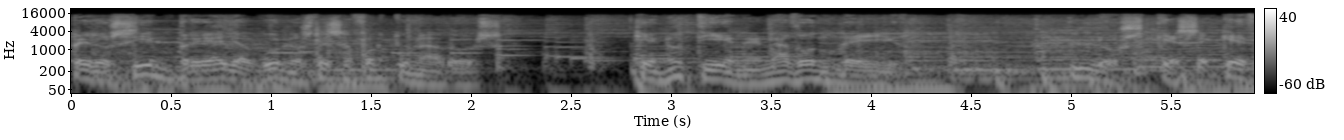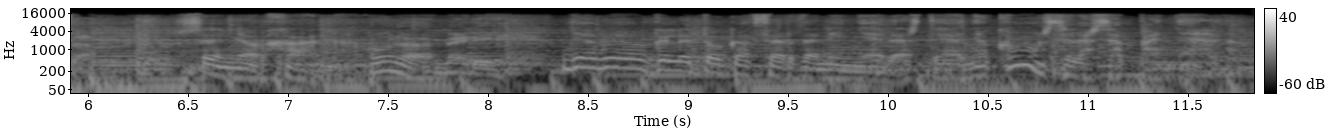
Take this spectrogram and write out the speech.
Pero siempre hay algunos desafortunados que no tienen a dónde ir. Los que se quedan. Señor Hanna. Hola, Mary. Ya veo que le toca hacer de niñera este año. ¿Cómo se las ha apañado?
